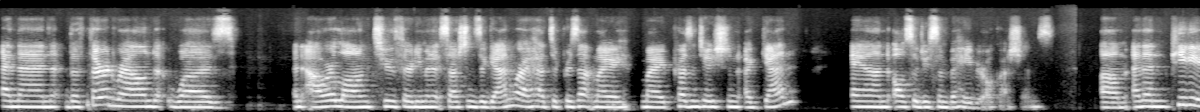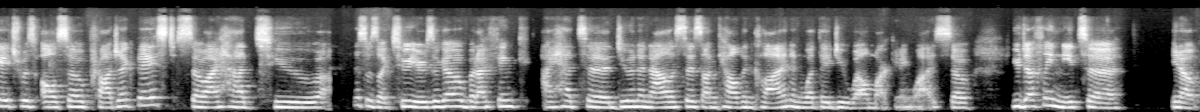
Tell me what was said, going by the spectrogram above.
And then the third round was an hour long, two 30 minute sessions again, where I had to present my, my presentation again and also do some behavioral questions. Um, and then PVH was also project based. So I had to this was like two years ago, but I think I had to do an analysis on Calvin Klein and what they do well marketing wise. So you definitely need to, you know,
